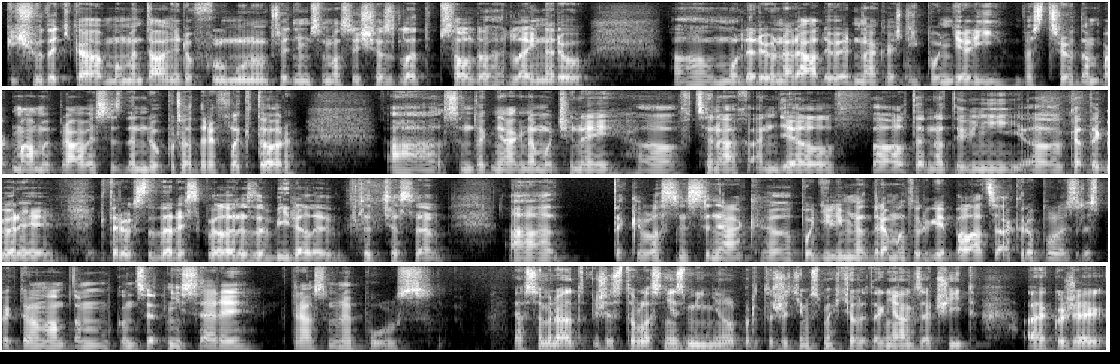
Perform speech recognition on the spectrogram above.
Píšu teďka momentálně do Full Moonu, předtím jsem asi 6 let psal do Headlineru, moderuju na Rádiu 1 každý pondělí, ve středu tam pak máme právě se Zdendou pořád Reflektor. A jsem tak nějak namočený uh, v cenách Anděl v alternativní uh, kategorii, kterou jste tady skvěle rozebírali před časem. A taky vlastně se nějak uh, podílím na dramaturgii Paláce Akropolis, respektive mám tam koncertní sérii, která se jmenuje Puls. Já jsem rád, že jsi to vlastně zmínil, protože tím jsme chtěli tak nějak začít. A jakože,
